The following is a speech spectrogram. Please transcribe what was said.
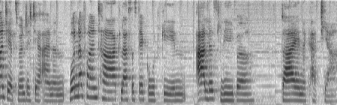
Und jetzt wünsche ich dir einen wundervollen Tag, lass es dir gut gehen. Alles Liebe, deine Katja.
